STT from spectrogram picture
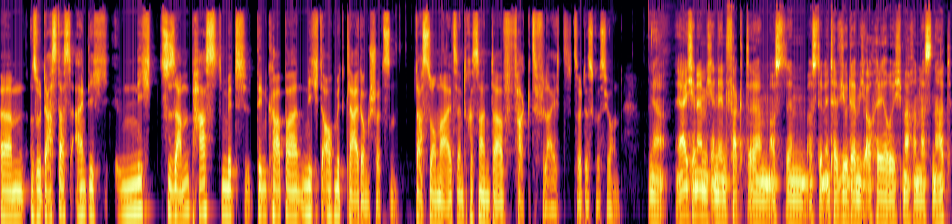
ähm, so dass das eigentlich nicht zusammenpasst mit den Körper nicht auch mit Kleidung schützen. Das so mal als interessanter Fakt vielleicht zur Diskussion. Ja, ja, ich erinnere mich an den Fakt ähm, aus dem aus dem Interview, der mich auch hellruhig machen lassen hat.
